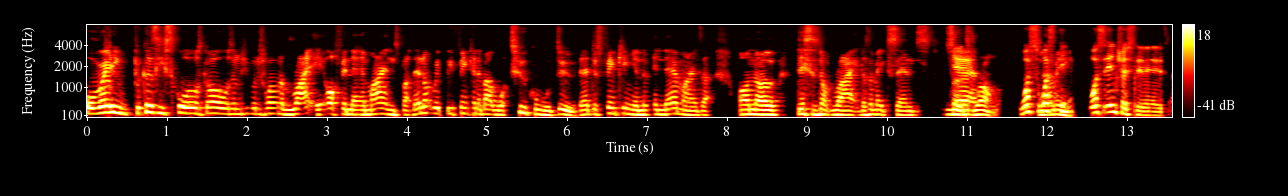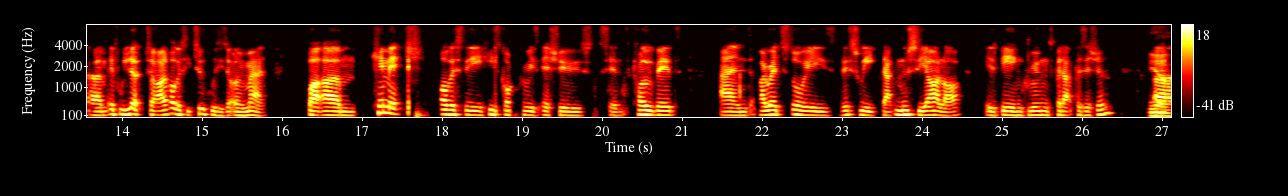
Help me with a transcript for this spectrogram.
already because he scores goals and people just want to write it off in their minds, but they're not really thinking about what Tuchel will do. They're just thinking in, in their minds that, oh no, this is not right, it doesn't make sense, so it's wrong. What's You know what's what I mean? what's interesting is um, if we look to obviously Tuchel's his own man, but um, Kimmich obviously he's gone through his issues since COVID, and I read stories this week that Musiala is being groomed for that position, Yeah. Uh,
